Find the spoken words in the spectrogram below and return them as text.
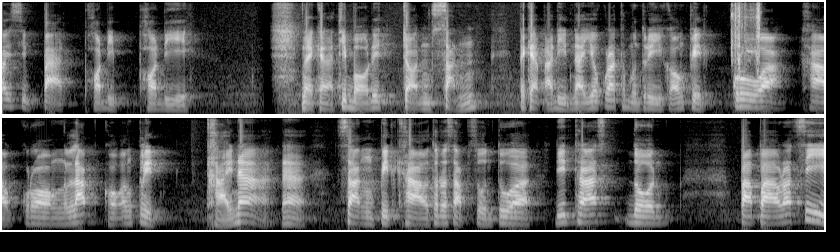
1918 พอดิบพอดี ในขณะที่บริสจอนสันนะครับอดีตนายกรัฐมนตรีของอังกฤษกลัวข่าวกรองลับของอังกฤษขายหน้านะสั่งปิดข่าวโทรศัพท์ส่วนตัวดิทรัสโดนปาปารัสซี่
